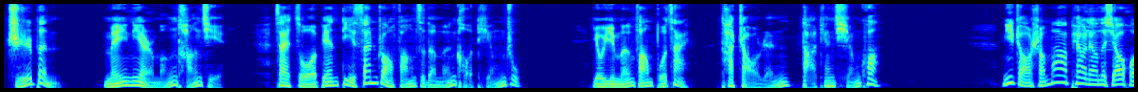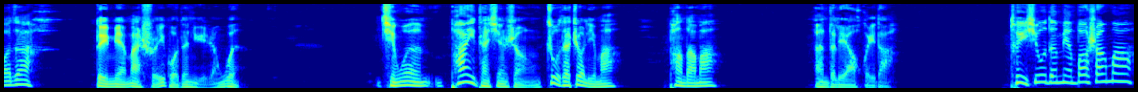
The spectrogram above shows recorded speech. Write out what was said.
直奔梅尼尔蒙堂街，在左边第三幢房子的门口停住。由于门房不在，他找人打听情况。你找什么漂亮的小伙子？对面卖水果的女人问。请问帕伊坦先生住在这里吗？胖大妈，安德烈亚回答。退休的面包商吗？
